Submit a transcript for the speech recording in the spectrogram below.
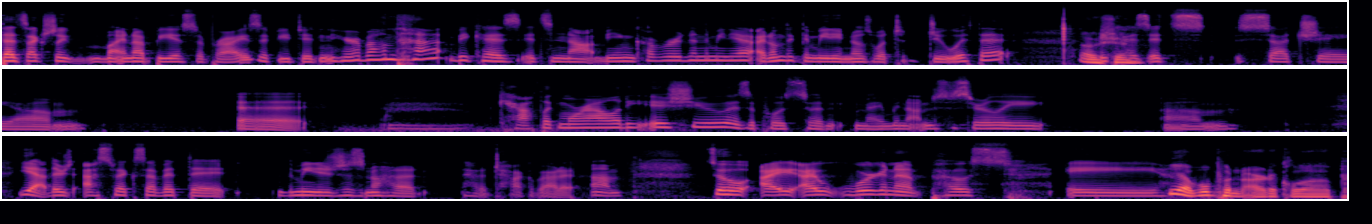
that's actually might not be a surprise if you didn't hear about that because it's not being covered in the media. I don't think the media knows what to do with it oh, because sure. it's such a um, a Catholic morality issue as opposed to maybe not necessarily. Um, yeah, there's aspects of it that the media just doesn't know how to how to talk about it. Um, so I, I we're gonna post a yeah we'll put an article up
